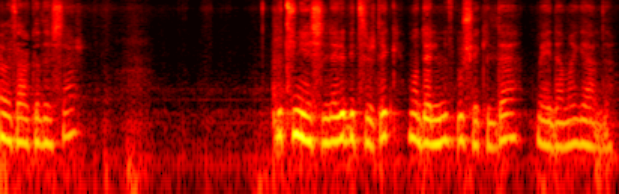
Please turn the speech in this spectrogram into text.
Evet arkadaşlar. Bütün yeşilleri bitirdik. Modelimiz bu şekilde meydana geldi.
